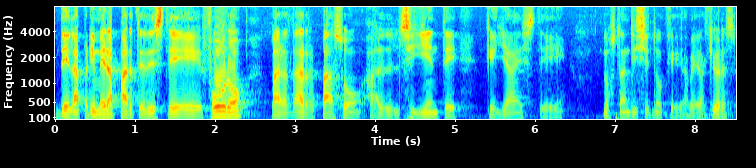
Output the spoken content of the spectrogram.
de la primera parte de este foro para dar paso al siguiente que ya este, nos están diciendo que a ver a qué horas.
